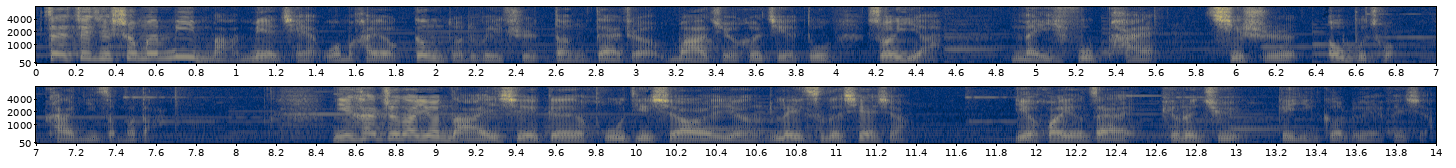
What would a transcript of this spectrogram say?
在这些生命密码面前，我们还有更多的未知等待着挖掘和解读。所以啊，每一副牌其实都不错，看你怎么打。你还知道有哪一些跟蝴蝶效应类似的现象？也欢迎在评论区给尹哥留言分享。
